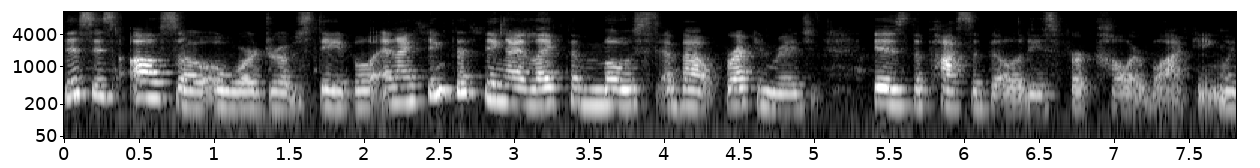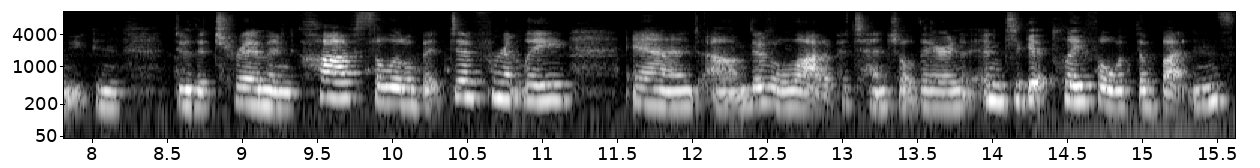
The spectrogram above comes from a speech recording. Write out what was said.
This is also a wardrobe staple, and I think the thing I like the most about Breckenridge is the possibilities for color blocking when you can do the trim and cuffs a little bit differently and um, there's a lot of potential there and, and, to get playful with the buttons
